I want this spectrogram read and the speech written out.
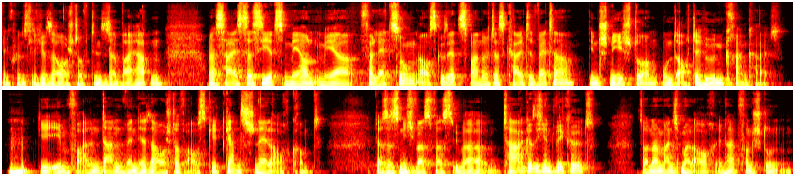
Der künstliche Sauerstoff, den sie dabei hatten. Und das heißt, dass sie jetzt mehr und mehr Verletzungen ausgesetzt waren durch das kalte Wetter, den Schneesturm und auch der Höhenkrankheit, die eben vor allem dann, wenn der Sauerstoff ausgeht, ganz schnell auch kommt. Das ist nicht was, was über Tage sich entwickelt, sondern manchmal auch innerhalb von Stunden.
